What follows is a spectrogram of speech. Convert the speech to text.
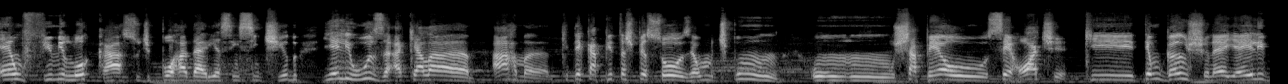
É um filme loucaço de porradaria sem sentido. E ele usa aquela arma que decapita as pessoas. É um tipo um. Um, um chapéu serrote que tem um gancho, né? E aí ele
